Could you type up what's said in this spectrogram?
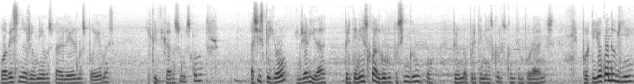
o a veces nos reuníamos para leernos poemas y criticarnos unos con otros. Así es que yo, en realidad, pertenezco al grupo sin grupo, pero no pertenezco a los contemporáneos, porque yo cuando vine,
